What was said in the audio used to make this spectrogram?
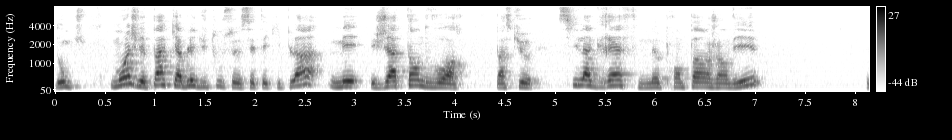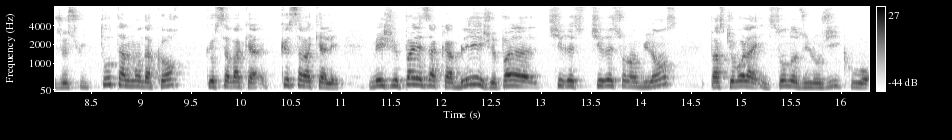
Donc moi je vais pas accabler du tout cette équipe-là, mais j'attends de voir. Parce que si la greffe ne prend pas en janvier, je suis totalement d'accord que ça va que ça va caler. Mais je vais pas les accabler, je vais pas tirer, tirer sur l'ambulance parce que voilà, ils sont dans une logique où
